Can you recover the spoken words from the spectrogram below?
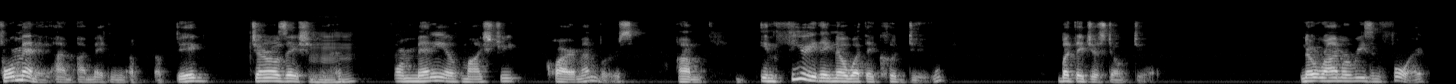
for many, I'm, I'm making a, a big generalization here. hmm For many of my street choir members, um, in theory, they know what they could do, but they just don't do it. No rhyme or reason for it.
